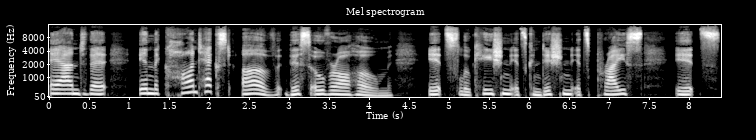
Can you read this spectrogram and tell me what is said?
and that in the context of this overall home, its location, its condition, its price, its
